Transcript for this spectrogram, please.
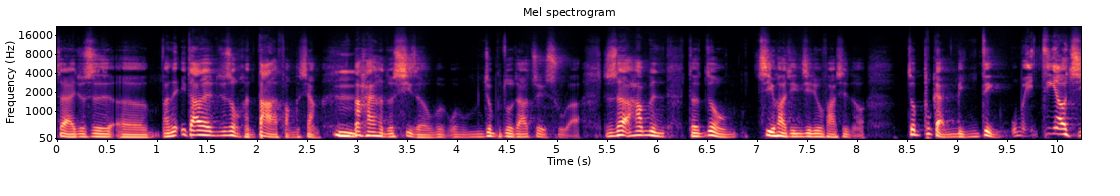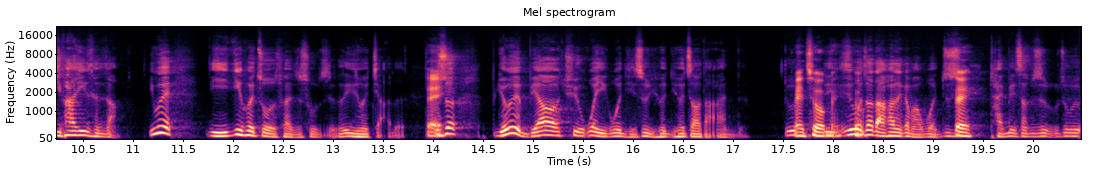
再来就是呃，反正一大。大概就是这种很大的方向，嗯，那还有很多细则，我们我们就不多加赘述了。只是他们的这种计划经济，就发现哦，就不敢明定，我们一定要几趴性成长，因为你一定会做得出来这数字，可是一定会假的。对，就是说永远不要去问一个问题，是你会你会知道答案的。没错，没错。如果知道答案，你干嘛问？就是台面上就是就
